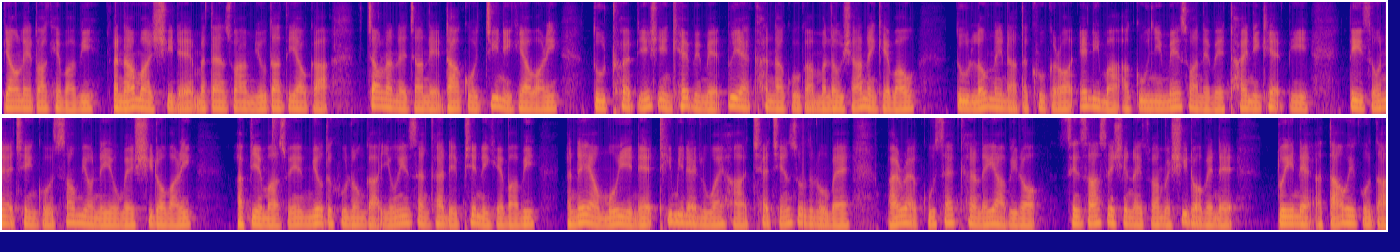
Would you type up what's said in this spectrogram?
ပြောင်းလဲသွားခဲ့ပါပြီအနားမှာရှိတဲ့မတန်ဆွမ်းမျိုးသားတယောက်ကကြောက်လန့်တဲ့ကြောင့်နဲ့ဒါကိုကြည့်နေခဲ့ပါရီသူထွက်ပြေးရှင်ခဲ့ပေမဲ့သူ့ရဲ့ခန္ဓာကိုယ်ကမလှုပ်ရှားနိုင်ခဲ့ပါဘူးသူလုံနေတာတခုကတော့အဲ့ဒီမှာအကူညီမဲစွာနဲ့ပဲထိုင်နေခဲ့ပြီးတည်ဆုံးတဲ့အချိန်ကိုစောင့်မျှော်နေုံပဲရှိတော့ပါရီအပြင်မှာဆိုရင်မြို့တစ်ခုလုံးကရုံးရင်းဆန်ခတ်တွေဖြစ်နေခဲ့ပါပြီအ내ရောင်မိုးရီနဲ့ထိမိတဲ့လူဝိုင်းဟာချက်ချင်းဆိုသလိုပဲဗိုင်းရပ်ကူးစက်ခံလဲရပြီးတော့ စင်စားဆင်ရှင်နိုင်စွမ်းမရှိတော့ဘဲနဲ့သွေးနဲ့အသားဝေးကိုသာ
